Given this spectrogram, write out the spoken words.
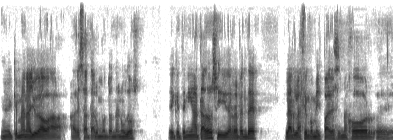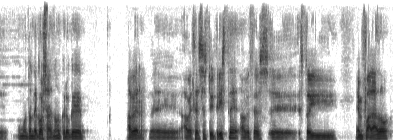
eh, que me han ayudado a, desatar un montón de nudos que tenía atados y de repente la relación con mis padres es mejor, un montón de cosas, ¿no? Creo que, a ver, a veces estoy triste, a veces estoy enfadado,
